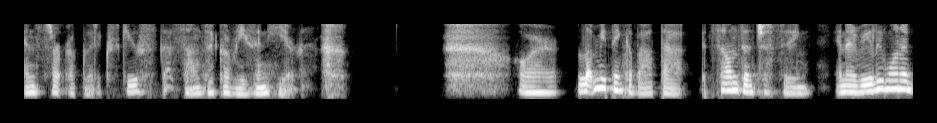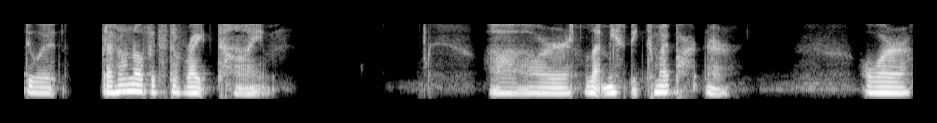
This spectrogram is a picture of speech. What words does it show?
insert a good excuse that sounds like a reason here. or let me think about that. It sounds interesting and I really want to do it, but I don't know if it's the right time. Uh, or let me speak to my partner. Or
